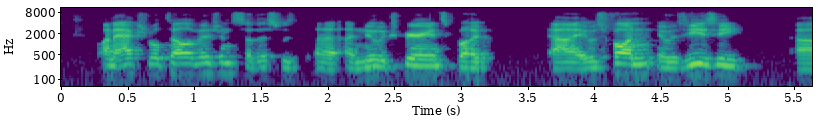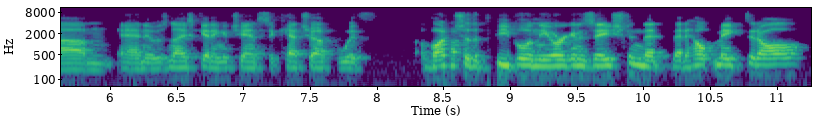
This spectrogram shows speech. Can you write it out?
on actual television. So this was a, a new experience, but uh, it was fun. It was easy, um, and it was nice getting a chance to catch up with a bunch of the people in the organization that that helped make it all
